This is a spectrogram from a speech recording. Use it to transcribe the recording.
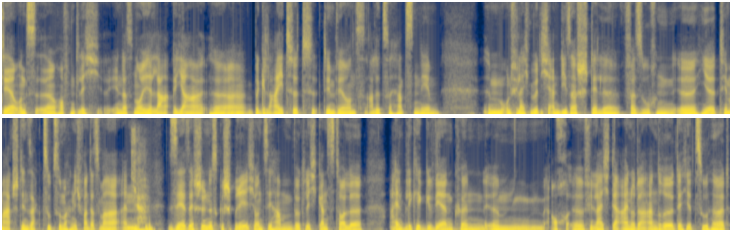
der uns äh, hoffentlich in das neue La Jahr äh, begleitet, dem wir uns alle zu Herzen nehmen. Ähm, und vielleicht würde ich an dieser Stelle versuchen, äh, hier thematisch den Sack zuzumachen. Ich fand, das war ein ja. sehr, sehr schönes Gespräch und Sie haben wirklich ganz tolle Einblicke gewähren können. Ähm, auch äh, vielleicht der ein oder andere, der hier zuhört,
